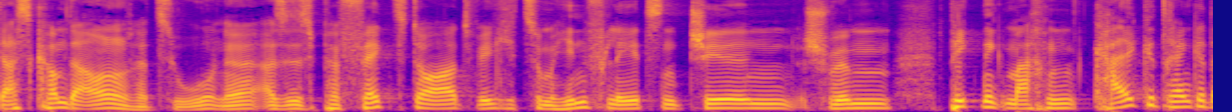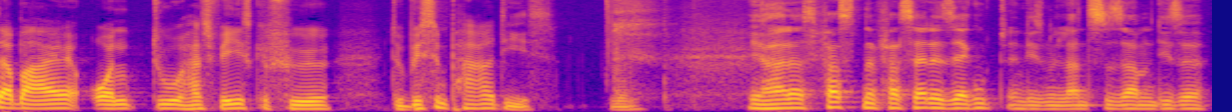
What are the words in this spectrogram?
Das kommt da auch noch dazu. Ne? Also es ist perfekt dort, wirklich zum Hinfläzen, chillen, schwimmen, Picknick machen, Kaltgetränke dabei und du hast wirklich das Gefühl, du bist im Paradies. Ne? Ja, das fasst eine Facette sehr gut in diesem Land zusammen. Diese,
